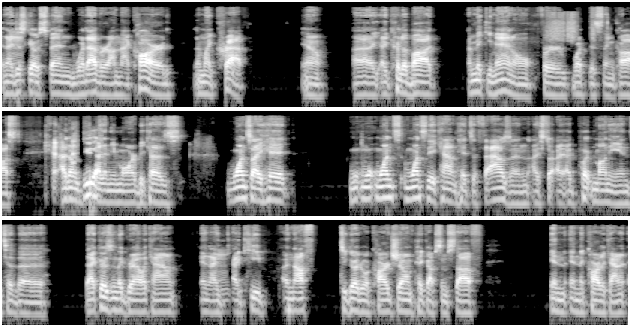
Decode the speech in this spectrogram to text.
and I Mhm. just go spend whatever on that card. And I'm like, crap, you know, uh, I could have bought a Mickey Mantle for what this thing cost. Yeah. I don't do that anymore because once I hit, w- once once the account hits a thousand, I start I, I put money into the that goes in the Grail account, and I Mhm. I keep enough to go to a card show and pick up some stuff in in the card account.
